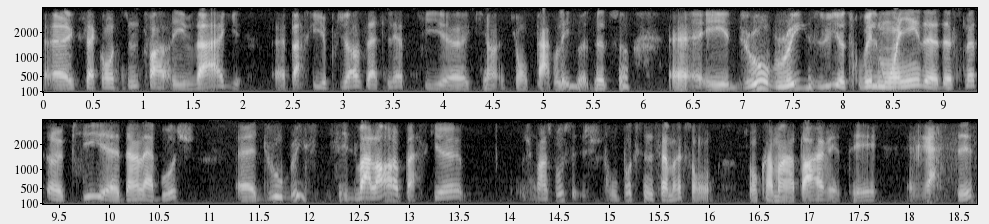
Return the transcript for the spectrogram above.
que ça continue de faire des vagues. Euh, parce qu'il y a plusieurs athlètes qui, euh, qui, ont parlé de ça. Euh, et Drew Brees, lui, a trouvé le moyen de, se mettre un pied dans la bouche. Drew Brees, c'est de valeur parce que je pense pas que je trouve pas que nécessairement son, son commentaire était raciste,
